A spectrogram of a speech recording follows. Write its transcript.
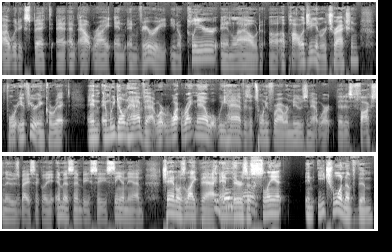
I would expect an, an outright and, and very, you know, clear and loud uh, apology and retraction for if you're incorrect. And and we don't have that. We're, what, right now, what we have is a 24 hour news network that is Fox News, basically, MSNBC, CNN, channels like that. And And, there's a slant in each one of them.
